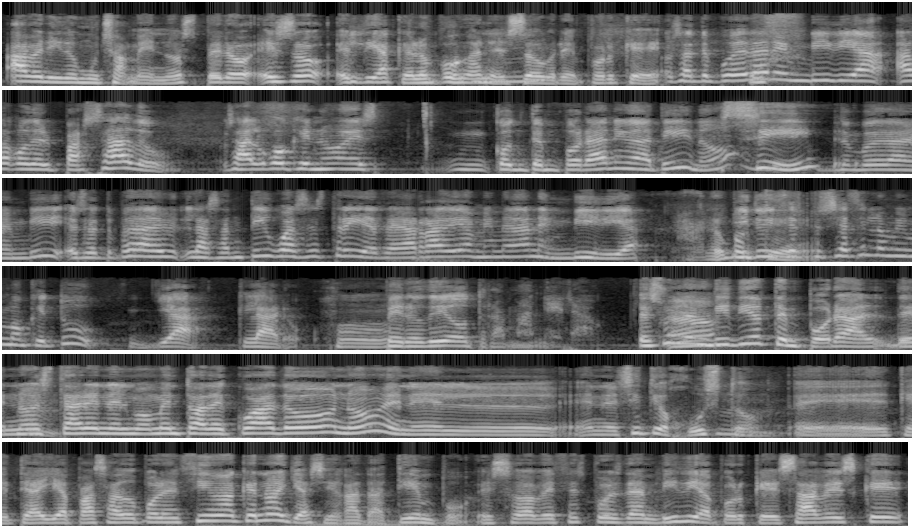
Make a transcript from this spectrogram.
ha venido mucho a menos, pero eso el día que lo pongan en el sobre, porque... O sea, te puede dar envidia algo del pasado, o sea, algo que no es mm, contemporáneo a ti, ¿no? Sí. Te puede dar envidia. O sea, te puede dar las antiguas estrellas de la radio a mí me dan envidia. Claro, y porque- tú dices, pues si hacen lo mismo que tú, ya, claro, Mm. pero de otra manera. Es una Ah. envidia temporal, de no estar en el momento adecuado, ¿no? En el, en el sitio justo, eh, que te haya pasado por encima, que no hayas llegado a tiempo. Eso a veces pues da envidia, porque sabes que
